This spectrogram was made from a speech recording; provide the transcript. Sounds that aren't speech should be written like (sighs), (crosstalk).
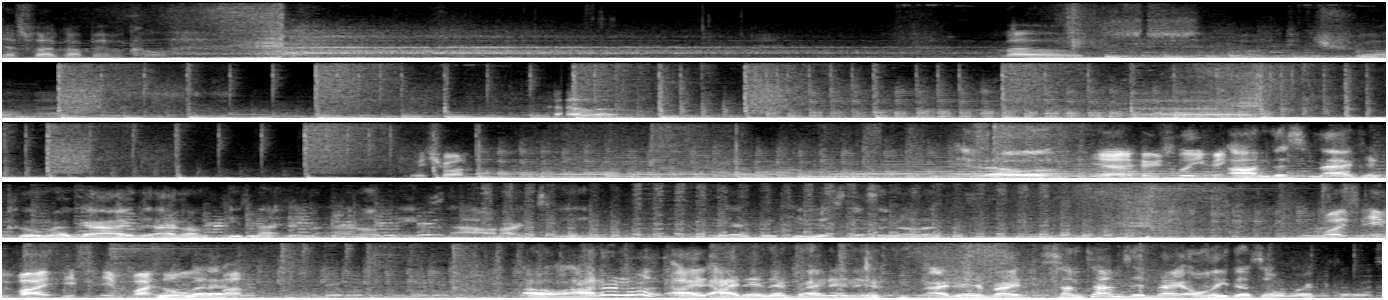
enough. I do apologise for that. I got a bit of a cold. Modes. Control man. Hello. Uh, which one? Hello. Yeah, who's leaving? Um, this Magic Kuma guy, I don't, he's not, in, I don't think he's not on our team. Yeah, I think he just doesn't know that this is well, it's invite. It's invite Who only, left? man. Oh, I don't know. I, I didn't invite any. (laughs) I didn't invite. Sometimes invite only doesn't work though.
